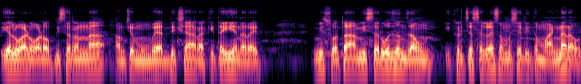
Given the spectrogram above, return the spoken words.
येलवाड वार्ड ऑफिसरांना आमच्या मुंबई अध्यक्षा राखीताई येणार आहेत. मी स्वतः आम्ही सर्वजण जाऊन इकडच्या सगळ्या समस्या तिथं मांडणार आहोत.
